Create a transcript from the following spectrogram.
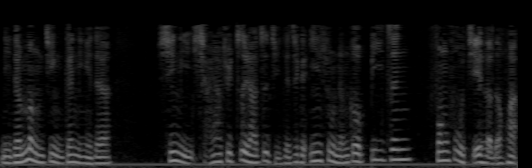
你的梦境跟你的心里想要去治疗自己的这个因素能够逼真。丰富结合的话，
